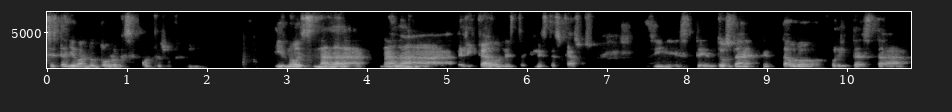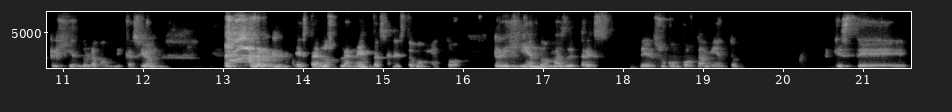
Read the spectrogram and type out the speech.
se está llevando todo lo que se encuentra en su camino. Y no es nada, nada delicado en, este, en estos casos. ¿sí? Este, entonces, Tauro ahorita está rigiendo la comunicación, está en los planetas en este momento, rigiendo a más de tres en su comportamiento. Este,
